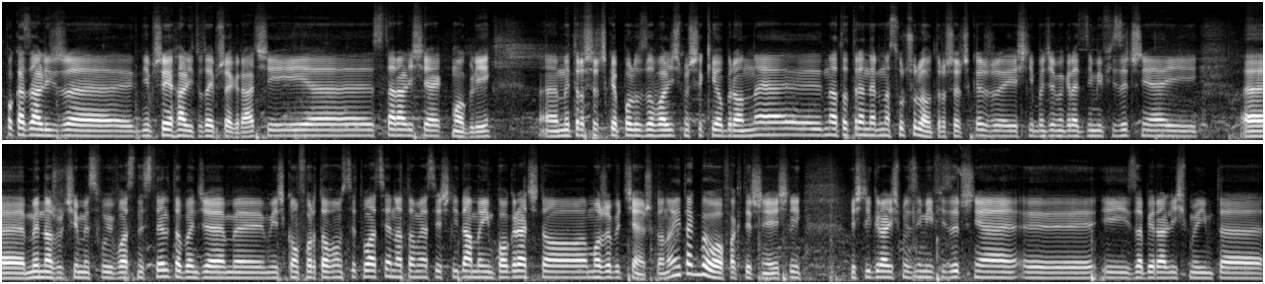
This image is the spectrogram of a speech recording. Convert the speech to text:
pokazali, że nie przyjechali tutaj przegrać i e, starali się jak mogli. E, My troszeczkę poluzowaliśmy szyki obronne, e, na to trener nas uczulał troszeczkę, że jeśli będziemy grać z nimi fizycznie i e, my narzucimy swój własny styl, to będziemy mieć komfortową sytuację, natomiast jeśli damy im pograć, to może być ciężko. No i tak było faktycznie, jeśli, jeśli graliśmy z nimi fizycznie y, i zabieraliśmy im te,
